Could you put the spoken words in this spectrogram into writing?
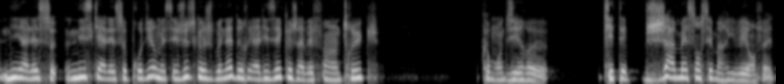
ni ce qui allait se produire, mais c'est juste que je venais de réaliser que j'avais fait un truc, comment dire, euh, qui était jamais censé m'arriver en fait.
